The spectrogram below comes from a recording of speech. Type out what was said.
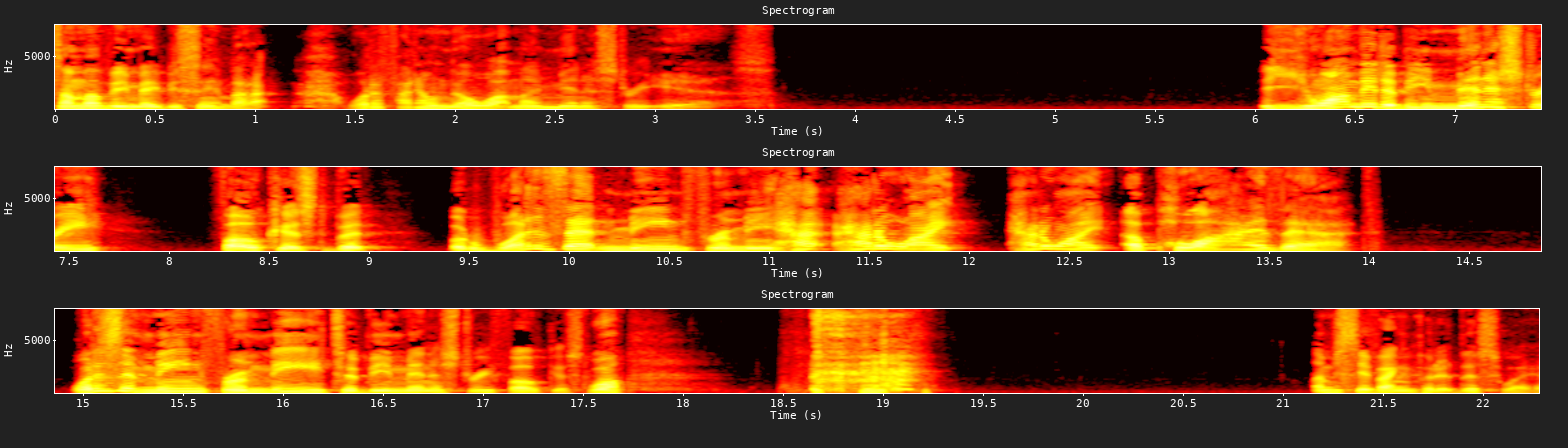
Some of you may be saying, but what if I don't know what my ministry is? You want me to be ministry focused, but, but what does that mean for me? How, how, do I, how do I apply that? What does it mean for me to be ministry focused? Well, let me see if I can put it this way.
